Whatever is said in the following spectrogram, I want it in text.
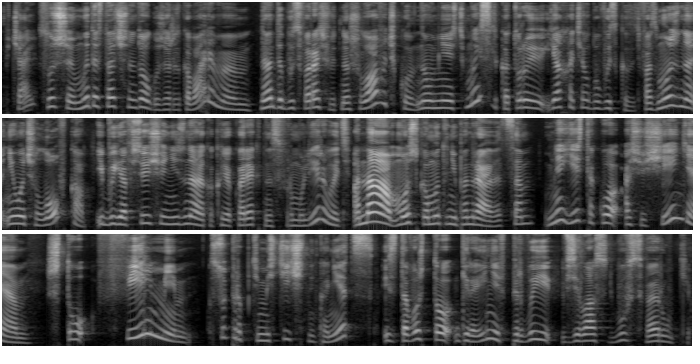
печаль. Слушай, мы достаточно долго уже разговариваем, надо будет сворачивать нашу лавочку, но у меня есть мысль, которую я хотела бы высказать. Возможно, не очень ловко, ибо я все еще не знаю, как ее корректно сформулировать. Она может кому-то не понравиться. У меня есть такое ощущение, что в фильме супер оптимистичный конец из-за того, что героиня впервые взяла судьбу в свои руки.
